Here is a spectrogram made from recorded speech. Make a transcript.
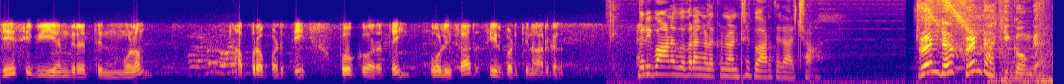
ஜேசிபி இயந்திரத்தின் மூலம் அப்புறப்படுத்தி போக்குவரத்தை போலீசார் சீர்படுத்தினார்கள். விரிவான விவரங்களுக்கு நன்றி பாரதிராஜா ட்ரெண்ட ஃப்ரெண்ட் ஆக்கிக்கோங்க.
